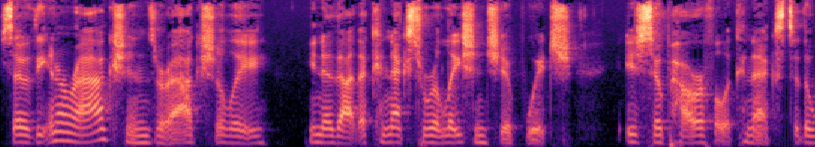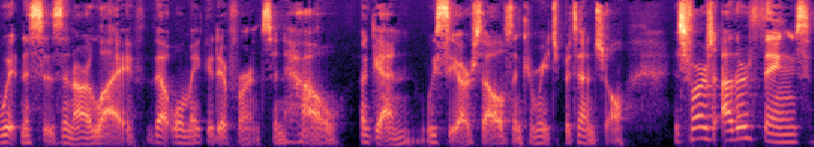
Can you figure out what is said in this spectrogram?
So the interactions are actually, you know, that that connects to relationship, which is so powerful. It connects to the witnesses in our life that will make a difference in how, again, we see ourselves and can reach potential. As far as other things,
